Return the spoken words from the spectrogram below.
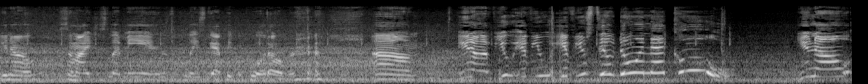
You know, somebody just let me in. The police got people pulled over. um, you know, if you if you if you still doing that, cool. You know,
